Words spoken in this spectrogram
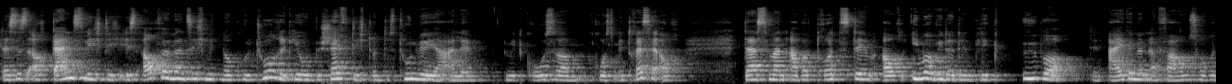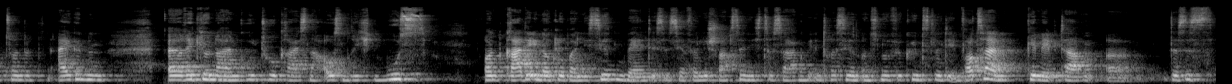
dass es auch ganz wichtig ist, auch wenn man sich mit einer Kulturregion beschäftigt, und das tun wir ja alle mit großer, großem Interesse auch, dass man aber trotzdem auch immer wieder den Blick über den eigenen Erfahrungshorizont und den eigenen äh, regionalen Kulturkreis nach außen richten muss. Und gerade in der globalisierten Welt ist es ja völlig schwachsinnig zu sagen, wir interessieren uns nur für Künstler, die in Pforzheim gelebt haben. Äh, das ist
